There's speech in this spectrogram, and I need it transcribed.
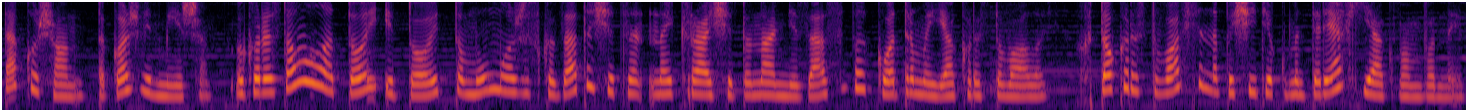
та Кушон, також від Міша. Використовувала той і той, тому можу сказати, що це найкращі тональні засоби, котрими я користувалась. Хто користувався, напишіть у коментарях, як вам вони.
